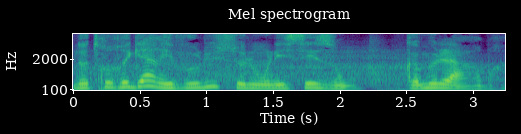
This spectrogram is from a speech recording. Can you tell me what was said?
Notre regard évolue selon les saisons, comme l'arbre.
